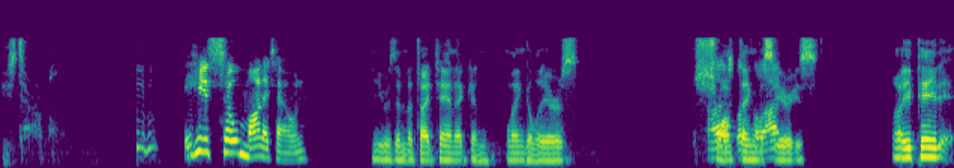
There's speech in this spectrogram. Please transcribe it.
He's terrible. He's so monotone. He was in the Titanic and Langoliers. Oh, Swamp explains Thing, the series. Oh, he played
